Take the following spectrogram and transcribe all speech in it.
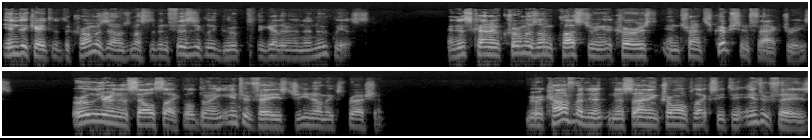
indicate that the chromosomes must have been physically grouped together in the nucleus. And this kind of chromosome clustering occurs in transcription factories earlier in the cell cycle during interphase genome expression. We are confident in assigning chromoplexy to interphase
